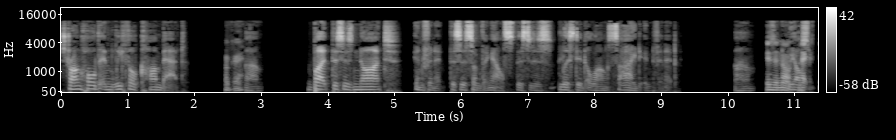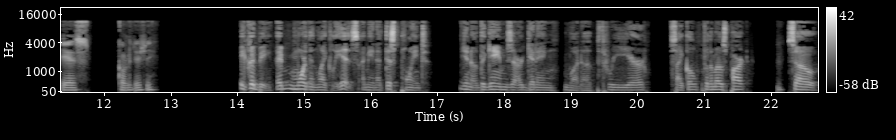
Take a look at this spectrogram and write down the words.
Stronghold and Lethal Combat. Okay. Um, but this is not Infinite. This is something else. This is listed alongside Infinite. Um, Is it not also- next year's Call of Duty? It could be. It more than likely is. I mean, at this point, you know, the games are getting what a three-year cycle for the most part. So,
